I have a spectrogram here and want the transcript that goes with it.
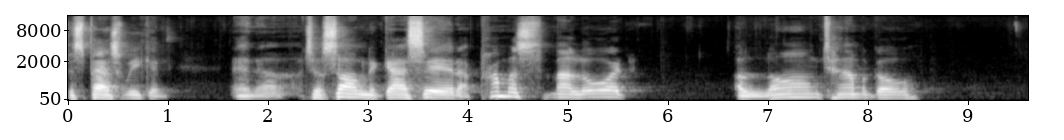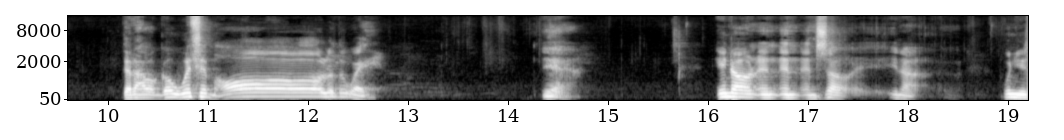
this past week, and and uh, to a song that God said, I promised my Lord a long time ago that I would go with him all of the way. Yeah. You know, and, and, and so, you know, when you,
